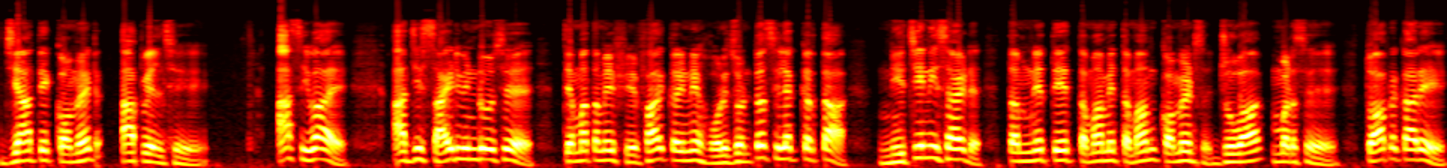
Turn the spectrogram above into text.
જ્યાં તે કોમેન્ટ આપેલ છે. આ સિવાય, આ જે સાઇડ વિન્ડો છે, તેમાં તમે ફેરફાર કરીને હોરિઝોન્ટલ સિલેક્ટ કરતા નીચેની સાઈડ તમને તે તમામે તમામ કોમેન્ટ્સ જોવા મળશે. તો આ પ્રકારે,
